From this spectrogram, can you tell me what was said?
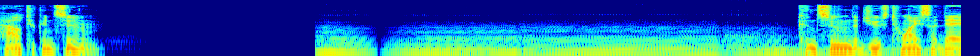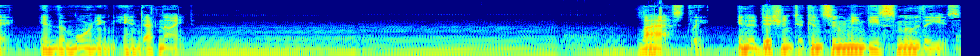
How to consume Consume the juice twice a day, in the morning and at night. Lastly, in addition to consuming these smoothies,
